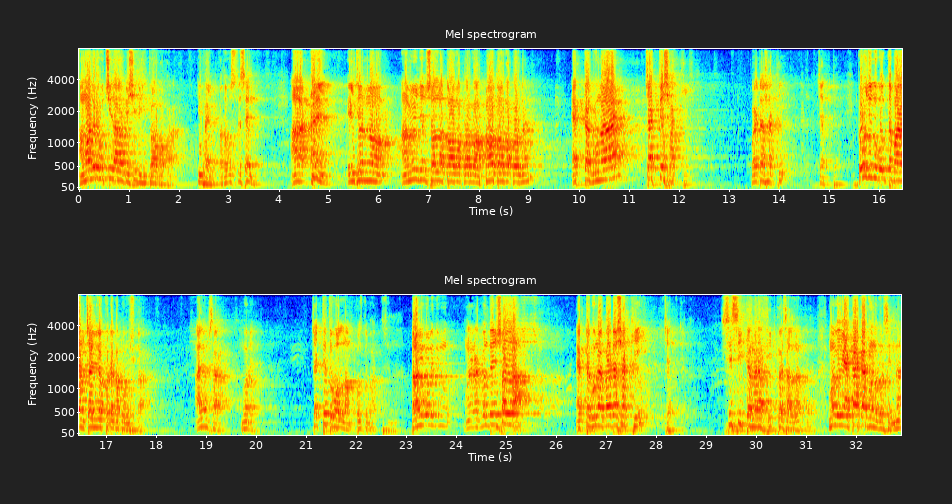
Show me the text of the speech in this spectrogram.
আমাদের উচিত আরও বেশি বেশি তওবা করা কি ভাই, কথা বুঝতেছেন? আর এই জন্য আমিও যে ইনশাল্লাহ তওবা করব আপনারাও তওবা করবেন। একটা গুনায় চারটে সাক্ষী। কয়টা সাক্ষী? চারটে। কেউ যদি বলতে পারেন, চার লক্ষ টাকা পুরস্কার। আলেম স্যার, মনে? চারটে তো বললাম, বলতে পারতেছেন না। তা আমি বলে দিন মনে রাখবেন তো ইনশাল্লাহ একটা গুণায় কয়টা সাক্ষী? চারটা। সিসি ক্যামেরা ফিট করেছে আল্লাহ। মনে করি একা একা গুণ করছেন? না।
